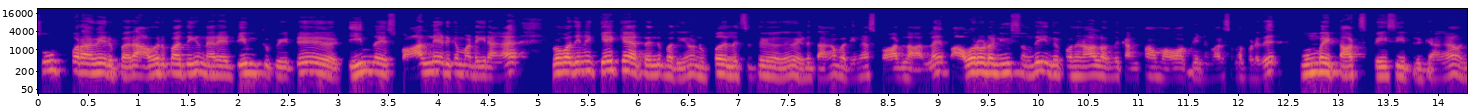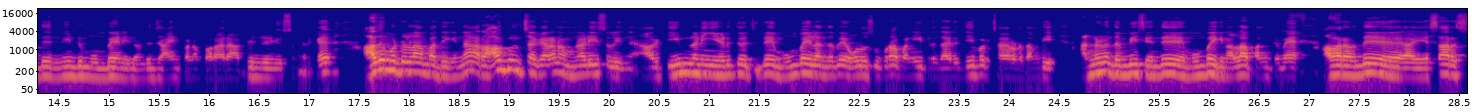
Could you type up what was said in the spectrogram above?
சூப்பராகவே இருப்பார். அவர் பார்த்தீங்கன்னா நிறைய டீமுக்கு போயிட்டு டீமில் ஸ்குவாட்லேயே எடுக்க மாட்டேங்கிறாங்க. இப்போ பார்த்தீங்கன்னா கேகேஆர்ட்லேருந்து பார்த்தீங்கன்னா முப்பது லட்சத்துக்கு எடுத்தாங்க. பார்த்தீங்கன்னா ஸ்குவாட்ல ஆடல. அவரோட நியூஸ் வந்து இந்த கொஞ்ச நாள் வந்து கன்ஃபார்ம் ஆகும் அப்படின்ற மாதிரி சொல்லப்படுது. மும்பை டாக்ஸ் பேசிகிட்டு இருக்காங்க. வந்து மீண்டும் மும்பை அணியில் வந்து ஜாயின் பண்ண போகிறாரு அப்படின்ற நியூஸ் இருக்கு அது மட்டும் இல்லாமல் பார்த்தீங்கன்னா ராகுல் சகரா நான் முன்னாடியே சொல்லியிருந்தேன். அவர் டீமில் நீங்கள் எடுத்து வச்சுட்டு மும்பையில் இருந்தப்போ எவ்வளோ சூப்பராக பண்ணிட்டு இருந்தார். தீபக் சகரோட தம்பி. அண்ணனும் தம்பி சேர்ந்து மும்பைக்கு நல்லா பண்ணட்டுமே. அவரை வந்து எஸ்ஆர்எஸ்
